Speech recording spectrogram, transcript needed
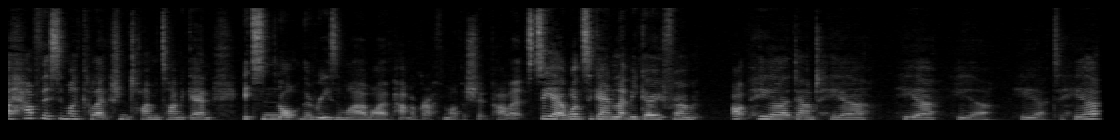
I have this in my collection time and time again. It's not the reason why I buy a Pat McGrath Mothership palette. So yeah, once again, let me go from up here, down to here, here, here, here to here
